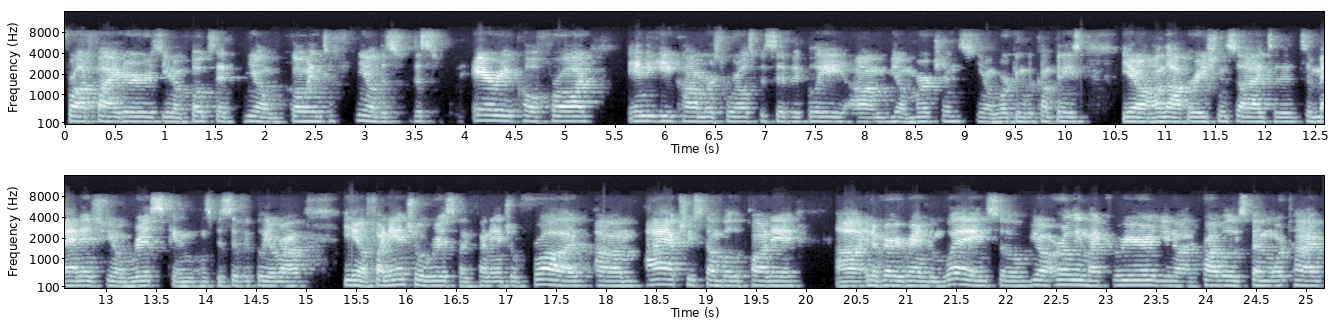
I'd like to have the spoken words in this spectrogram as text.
fraud fighters. You know, folks that you know go into you know this this area called fraud in the e-commerce world specifically. Um, you know, merchants. You know, working with companies. You know, on the operation side to to manage you know risk and, and specifically around you know financial risk like financial fraud. Um, I actually stumbled upon it uh, in a very random way. And so, you know, early in my career, you know, I probably spend more time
